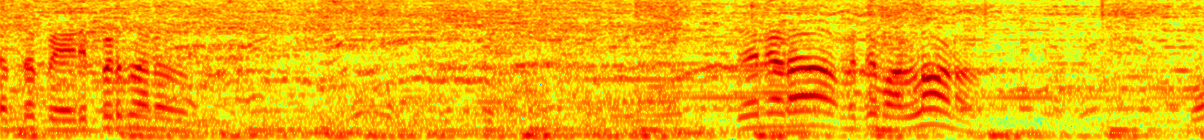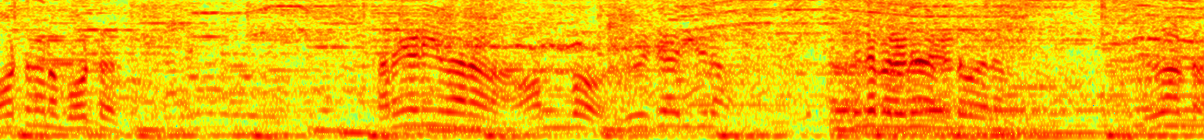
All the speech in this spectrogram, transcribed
ഇതെന്താ പേടിപ്പെടുത്താനോ ഇതെന്നാടാ മറ്റേ വള്ളമാണോ? ബോട്ടാണോ ബോട്ട്. കറങ്ങടിക്കുന്നതാണോ അമ്പോ ഇത് വിചാരിക്കില്ല. ഇതിന്റെ പരിപാടി കണ്ടു പോകാനോ ഇത് കേട്ടോ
